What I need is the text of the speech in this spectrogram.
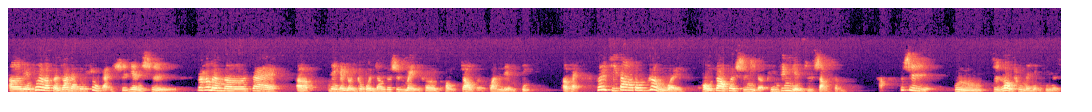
呃，脸书的粉砖叫做数感实验室，那他们呢，在呃。那个有一个文章就是美和口罩的关联性，OK，所以其实大家都认为口罩会使你的平均颜值上升，好，就是嗯只露出你的眼睛的时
